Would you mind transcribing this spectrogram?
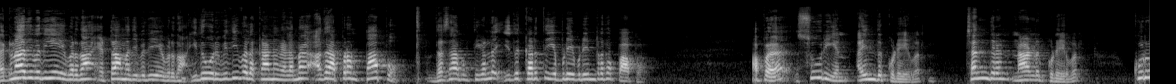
லக்னாதிபதியே இவர் தான் எட்டாம் அதிபதியே இவர் தான் இது ஒரு விதிவிலக்கான நிலைமை. அது அப்புறம் பார்ப்போம். தசாபக்திகளில் இதுக்கடுத்து எப்படி எப்படின்றத பார்ப்போம். அப்போ சூரியன் ஐந்து குடையவர் சந்திரன் நாலு குடையவர் குரு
